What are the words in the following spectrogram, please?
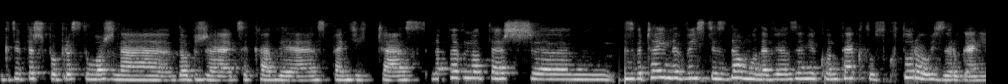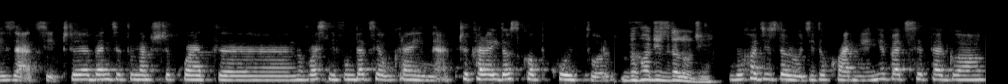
gdzie też po prostu można dobrze, ciekawie spędzić czas. Na pewno też um, zwyczajne wyjście z domu, nawiązanie kontaktu z którąś z organizacji, czy będzie to na przykład e, no właśnie Fundacja Ukraina, czy Kalejdoskop Kultur. Wychodzić do ludzi. Wychodzić do ludzi, dokładnie, nie bać się tego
